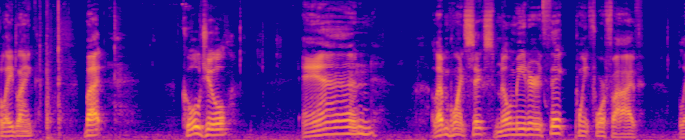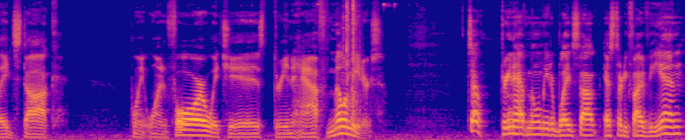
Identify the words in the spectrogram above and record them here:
blade length. But cool jewel and 11.6 millimeter thick, 0.45 blade stock. 0.14, which is three and a half millimeters. So, three and a half millimeter blade stock, S35VN,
